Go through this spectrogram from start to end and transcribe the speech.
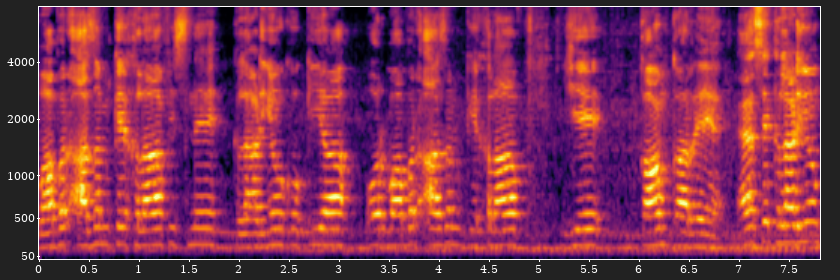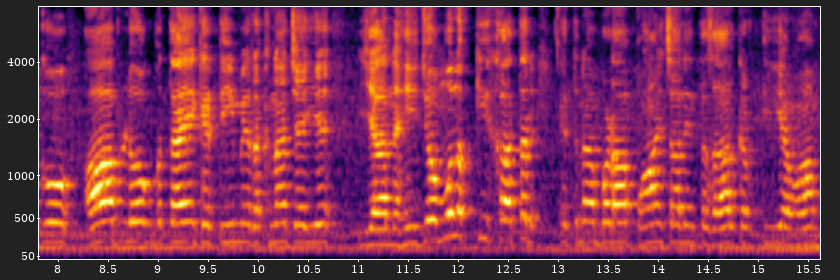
बाबर आज़म के ख़िलाफ़ इसने खिलाड़ियों को किया और बाबर आज़म के ख़िलाफ़ ये काम कर रहे हैं। ऐसे खिलाड़ियों को आप लोग बताएँ कि टीम में रखना चाहिए या नहीं, जो मुल्क की खातर इतना बड़ा पाँच साल इंतज़ार करती है आवाम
